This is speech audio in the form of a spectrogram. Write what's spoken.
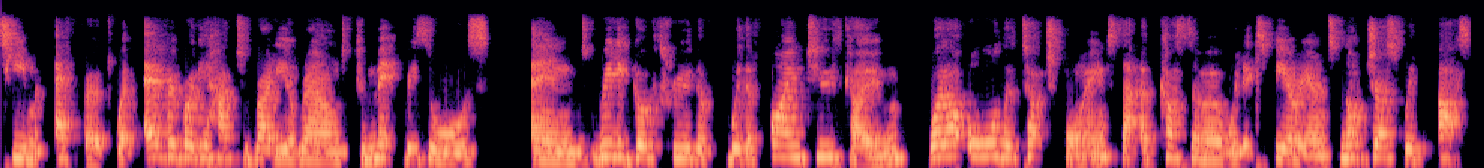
team effort where everybody had to rally around, commit resource, and really go through the with a fine tooth comb what are all the touch points that a customer will experience, not just with us,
